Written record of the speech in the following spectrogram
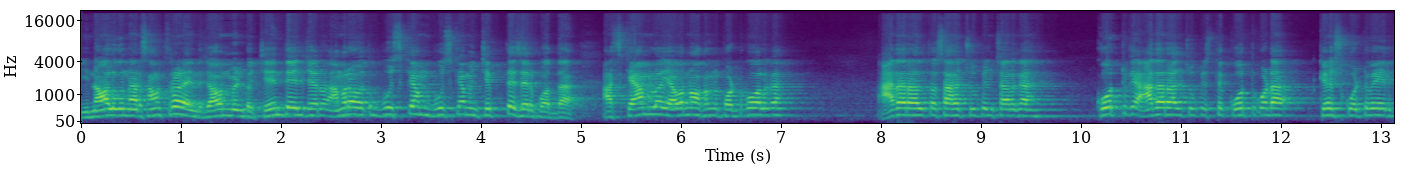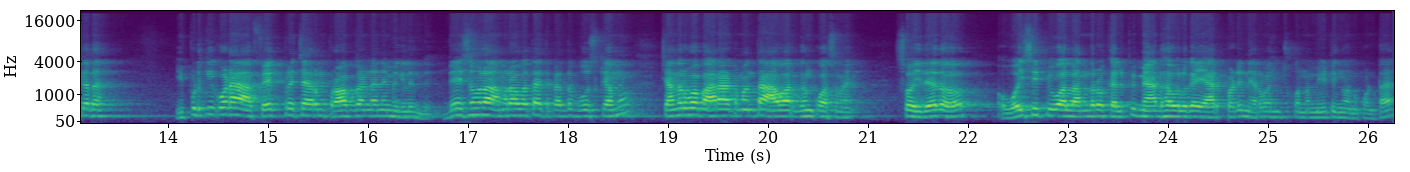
ఈ నాలుగున్నర సంవత్సరాలు అయింది గవర్నమెంట్ వచ్చి ఏం తేల్చారు? అమరావతి భూ స్కామ్ భూ స్కామ్ అని చెప్తే సరిపోద్దా? ఆ స్కామ్లో ఎవరినో ఒకరిని పట్టుకోవాలిగా? ఆధారాలతో సహా చూపించాలిగా? కోర్టుకి ఆధారాలు చూపిస్తే కోర్టు కూడా కేసు కొట్టివేయదు కదా? ఇప్పటికీ కూడా ఆ ఫేక్ ప్రచారం ప్రాపగండానే మిగిలింది. దేశంలో అమరావతి అతి పెద్ద భూ స్కాము. చంద్రబాబు ఆరాటం అంతా ఆ వర్గం కోసమే. సో ఇదేదో వైసీపీ వాళ్ళందరూ కలిపి మేధావులుగా ఏర్పడి నిర్వహించుకున్న మీటింగ్ అనుకుంటా.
